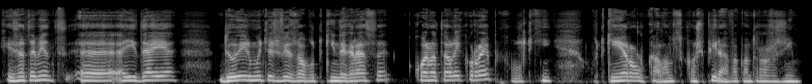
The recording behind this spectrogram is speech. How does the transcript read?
que é exatamente a, a ideia de eu ir muitas vezes ao Botequim da Graça com a Natália Correia, porque o Botequim, o Botequim era o local onde se conspirava contra o regime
